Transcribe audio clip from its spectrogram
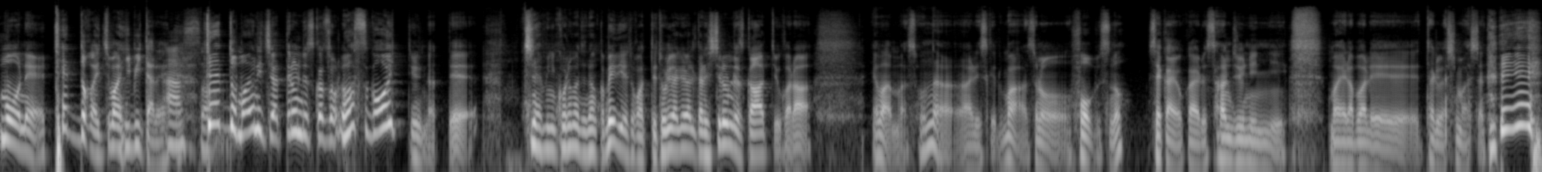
うもうね TED が一番響いたね。 TED 毎日やってるんですか？それはすごいっていうになって。ちなみにこれまでなんかメディアとかって取り上げられたりしてるんですか？って言うからいやまあまあそんなんあれですけどまあそのフォーブスの世界を変える30人に、まあ、選ばれたりはしましたね。えー、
